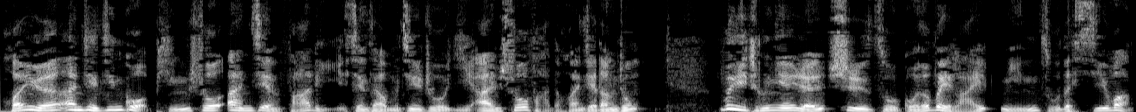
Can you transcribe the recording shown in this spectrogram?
还原案件经过，评说案件法理。现在我们进入以案说法的环节当中。未成年人是祖国的未来，民族的希望。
